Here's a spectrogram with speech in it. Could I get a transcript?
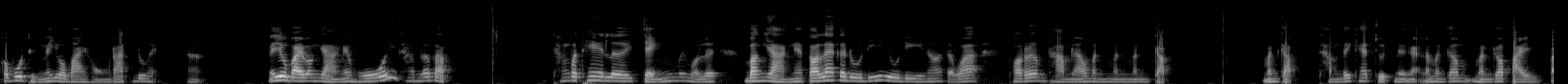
เขาพูดถึงนโยบายของรัฐด้วยนโยบายบางอย่างเนี่ยโหยทำแล้วแบบ ทั้งประเทศเลยเจ๋งไปหมดเลย บางอย่างเนี่ยตอนแรกก็ดูดีดูดีเนาะแต่ว่าพอเริ่มทำแล้วมันมันมันกลับมันกลับทำได้แค่จุดหนึ่งอะแล้วมันก็มันก็ไปไป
